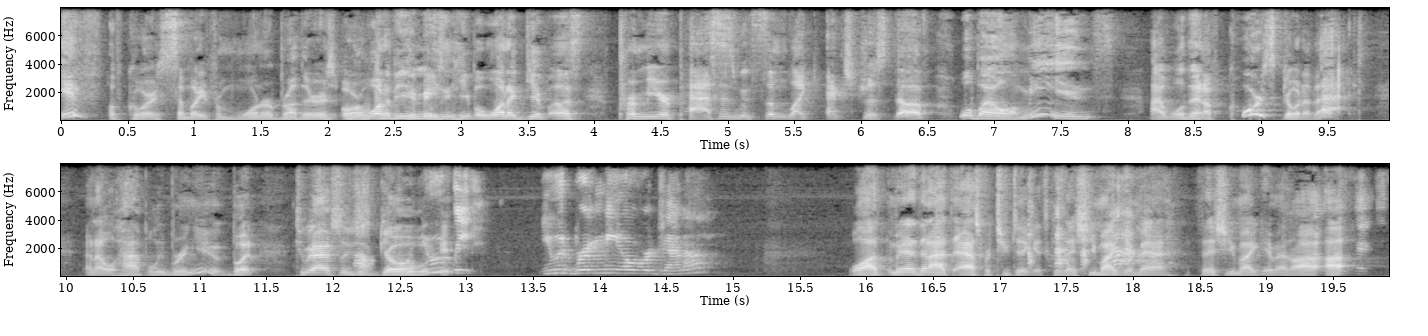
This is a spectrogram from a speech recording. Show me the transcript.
If, of course, somebody from Warner Brothers or one of the amazing people want to give us premiere passes with some like extra stuff, well, by all means, I will then, of course, go to that, and I will happily bring you. But to actually just oh, go, You would, wait, you would bring me over Jenna? well, I mean, then I have to ask for two tickets because then she might get mad. Then she might get mad. I, This is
